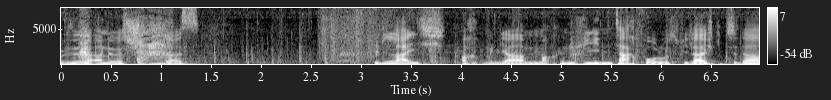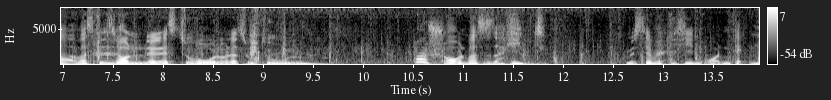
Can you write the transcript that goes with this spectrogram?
oder anderes Spielers. Vielleicht macht man ja machen jeden Tag Fotos. Vielleicht gibt es da was Besonderes zu holen oder zu tun. Mal schauen, was es da gibt. Wir müssen ja wirklich jeden Ort entdecken.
